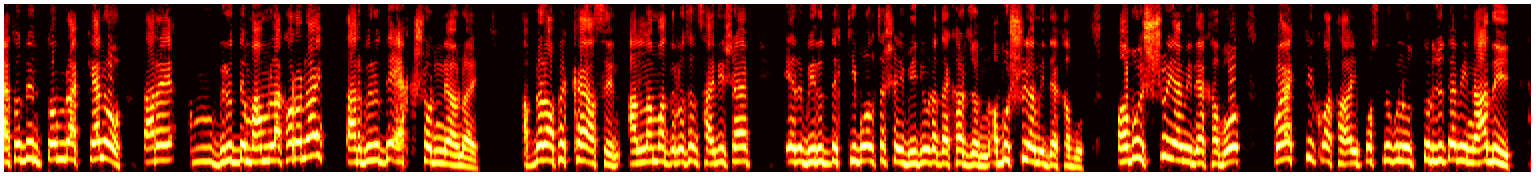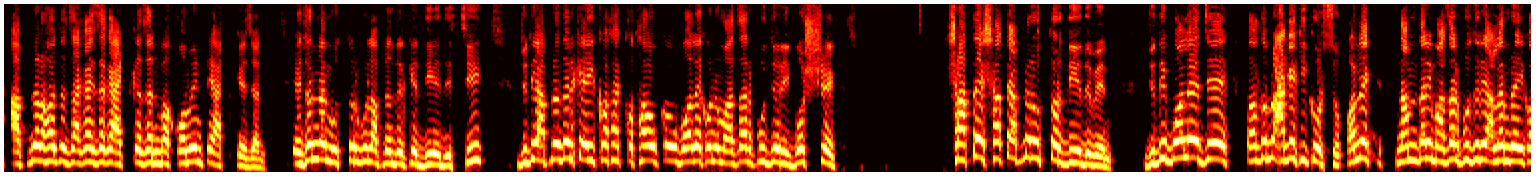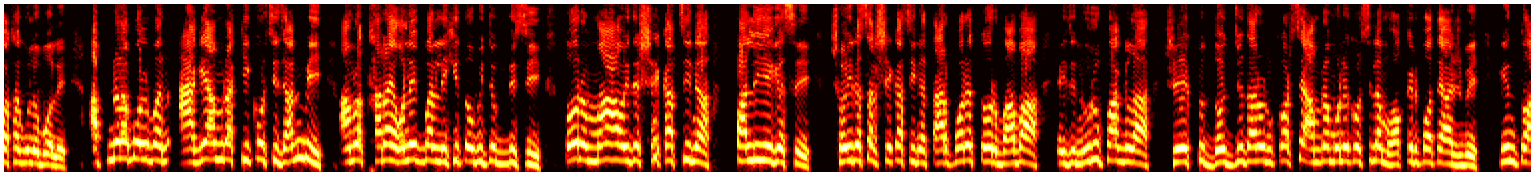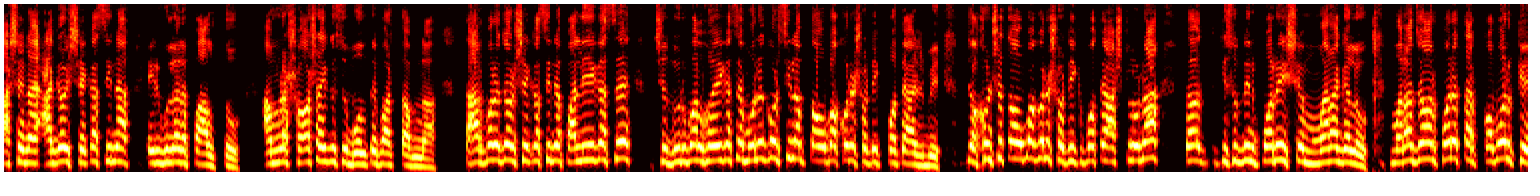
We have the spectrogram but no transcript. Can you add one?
এতদিন তোমরা কেন তারে বিরুদ্ধে মামলা করো নাই, তার বিরুদ্ধে অ্যাকশন নেও নাই? আপনারা অপেক্ষায় আছেন। আল্লামা দুল হোসেন সাইদি সাহেব এর বিরুদ্ধে কি বলছে সেই ভিডিওটা দেখার জন্য অবশ্যই আমি দেখাবো। অবশ্যই আমি দেখাবো। কয়েকটি কথা, এই প্রশ্নগুলোর উত্তর যদি আমি না দিই, আপনারা হয়তো জায়গায় জায়গায় আটকে যান বা কমেন্টে আটকে যান। এজন্য আমি উত্তরগুলো আপনাদেরকে দিয়ে দিচ্ছি। যদি আপনাদেরকে এই কথা কোথাও কেউ বলে, কোনো মাজার পূজারি বর্ষেক সাথে সাথে আপনারা উত্তর দিয়ে দেবেন। যদি বলে যে, তাহলে তোমরা আগে কি করছ? অনেক নামদারি মাজার ফুজুরি আলেমরা এই কথাগুলো বলে। আপনারা বলবেন, আগে আমরা কি করছি জানবি? আমরা থানায় অনেকবার লিখিত অভিযোগ দিছি। তোর মা ওই যে শেখাচ্ছি হাসিনা পালিয়ে গেছে। সৈরাসার শেখ হাসিনা, তারপরে তোর বাবা, এই যে নুরু পাগলা, সে একটু ধৈর্য ধারণ করছে, আমরা মনে করছিলাম হকের পথে আসবে, কিন্তু আসে না আগে ওই শেখ হাসিনা এগুলার পালতো। আমরা সহসায় কিছু বলতে পারতাম না। তারপরে যখন শেখ হাসিনা পালিয়ে গেছে, সে দুর্বল হয়ে গেছে, মনে করছিলাম তওবা করে সঠিক পথে আসবে। যখন সে তওবা করে সঠিক পথে আসলো না, তা কিছুদিন পরেই সে মারা গেল। মারা যাওয়ার পরে তার কবরকে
